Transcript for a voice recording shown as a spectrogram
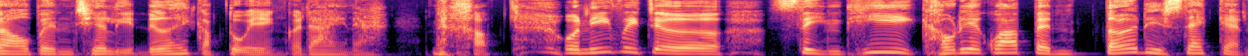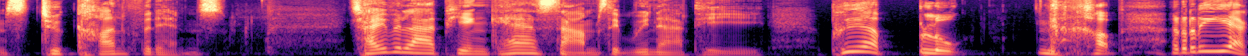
เราเป็นเชียร์ลีดเดอร์ให้กับตัวเองก็ได้นะ นะครับ วันนี้ไปเจอสิ่งที่เขาเรียกว่าเป็น 30 seconds to confidence ใช้เวลาเพียงแค่ 30 วินาที เพื่อปลุกนะครับ เรียก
